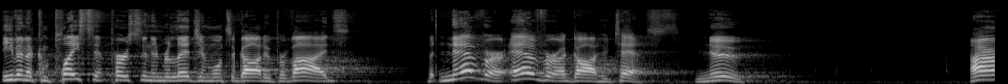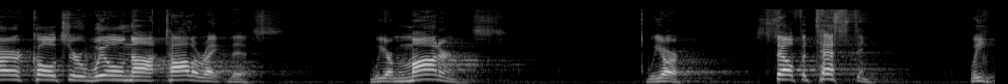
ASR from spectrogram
Even a complacent person in religion wants a God who provides, but never, ever a God who tests. No. Our culture will not tolerate this. We are moderns. We are self attesting. We,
